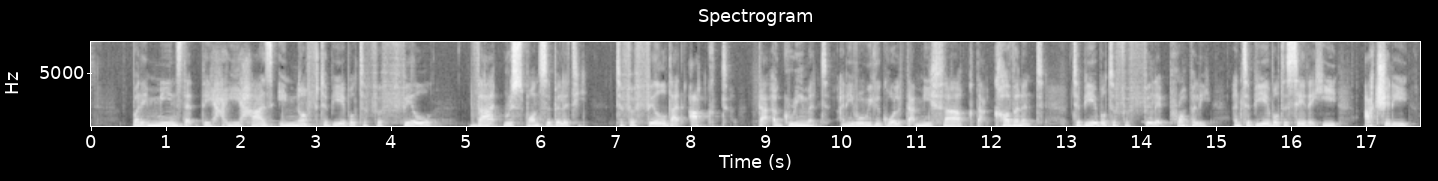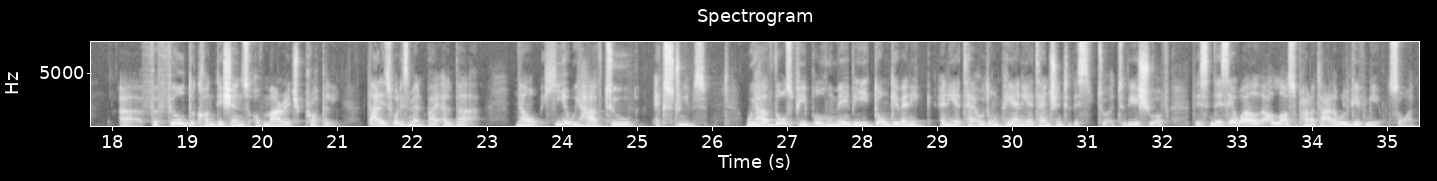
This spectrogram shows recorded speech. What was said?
But it means that they, he has enough to be able to fulfill that responsibility to fulfill that act that agreement and even we could call it that mithaq that covenant to be able to fulfill it properly and to be able to say that he actually uh, fulfilled the conditions of marriage properly. That is what is meant by al ba'a. Now, here we have two extremes. We have those people who maybe don't give any any attention or don't pay any attention to this to, to the issue of this. And they say, well, Allah subhanahu wa ta'ala will give me, and so on.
